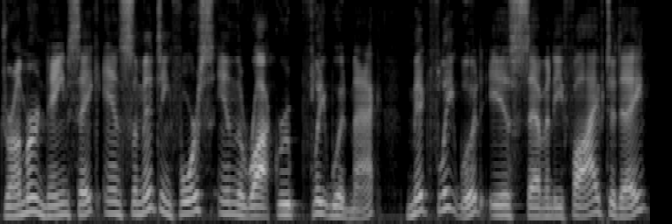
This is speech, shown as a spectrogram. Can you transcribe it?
Drummer, namesake, and cementing force in the rock group Fleetwood Mac, Mick Fleetwood is 75 today.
